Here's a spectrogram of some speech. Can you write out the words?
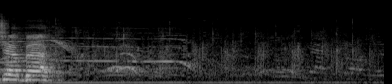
Şebek.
